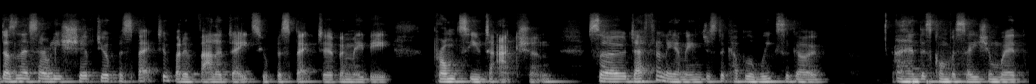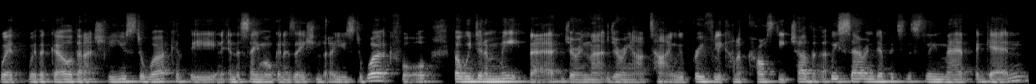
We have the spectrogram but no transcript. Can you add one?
doesn't necessarily shift your perspective but it validates your perspective and maybe prompts you to action. So definitely i mean just a couple of weeks ago I had this conversation with with with a girl that actually used to work at the in the same organization that I used to work for, but we didn't meet there during that during our time. We briefly kind of crossed each other. We serendipitously met again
